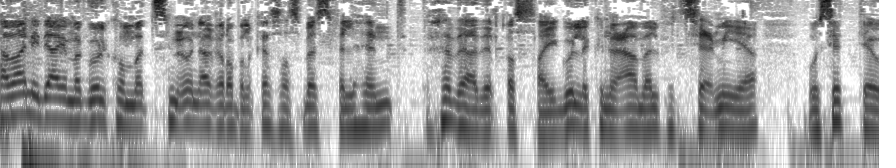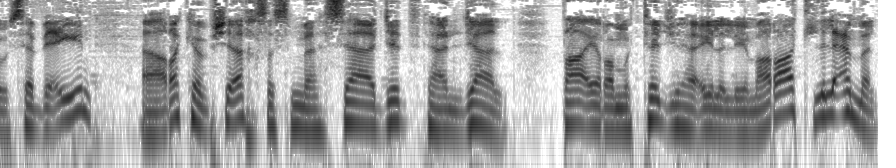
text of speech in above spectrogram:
هماني دائما أقول لكم تسمعون أغرب القصص بس في الهند. خذ هذه القصة. يقول لك إنه عام 1976 آه، ركب شخص اسمه ساجد ثانجال طائرة متجهة إلى الإمارات للعمل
